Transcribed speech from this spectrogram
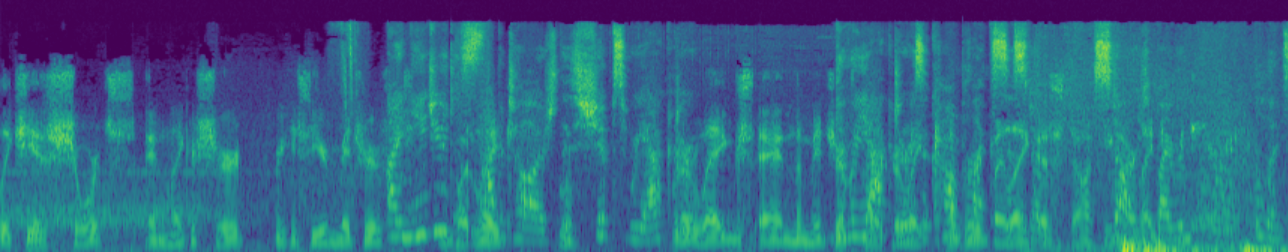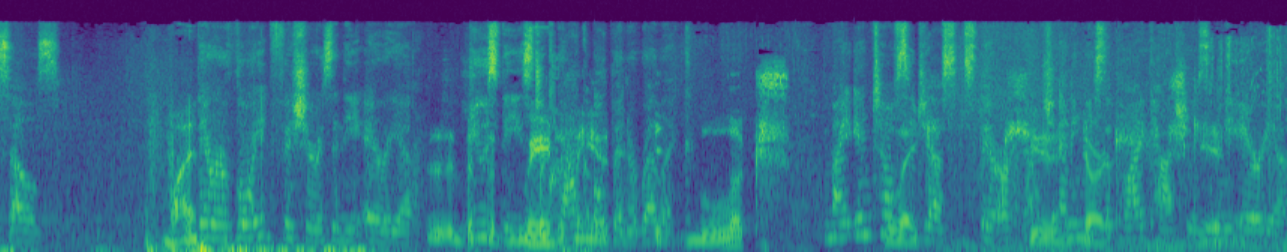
Like like she has shorts and like a shirt where you can see her midriff. I need you to but like sabotage this ship's but her legs and the The midriff part reactor are is a like covered complex by like system. a stocking Start like by removing coolant cells. What? There are void fissures in the area. Uh, but Use the, these but to Weird. the crack thing is, open a relic. it looks My intel like suggests there are she enemy supply caches skin. in the area,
